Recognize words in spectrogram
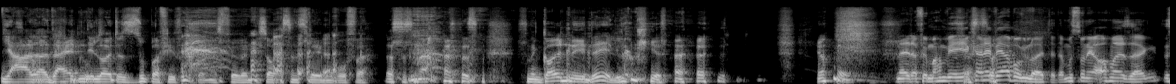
Ja, da, da hätten die gut. Leute super viel Verständnis für, wenn ich sowas ins Leben rufe. Das ist eine, das ist, das ist eine goldene Idee. Look hier. Junge. Nein, dafür machen wir hier Das keine Werbung, Leute. Da muss man ja auch mal sagen.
